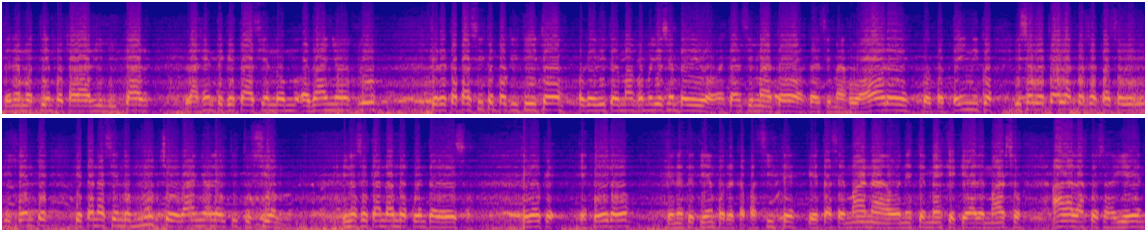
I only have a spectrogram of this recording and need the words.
tenemos tiempo para habilitar la gente que está haciendo daño al club, que recapacite un poquitito, porque hermano, como yo siempre digo, está encima de todo, está encima de jugadores, cuerpo técnico y sobre todas las cosas está sobre dirigentes que están haciendo mucho daño a la institución y no se están dando cuenta de eso. Creo que espero que en este tiempo recapacite, que esta semana o en este mes que queda de marzo haga las cosas bien,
